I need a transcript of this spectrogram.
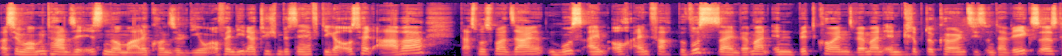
Was wir momentan sehen, ist eine normale Konsolidierung, auch wenn die natürlich ein bisschen heftiger ausfällt. Aber das muss man sagen, muss einem auch einfach bewusst sein, wenn man in Bitcoins, wenn man in Cryptocurrencies unterwegs ist.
